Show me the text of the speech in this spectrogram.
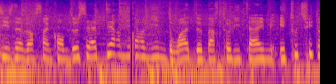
19h52, c'est la dernière ligne droite de Bartoli Time. Et tout de suite,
